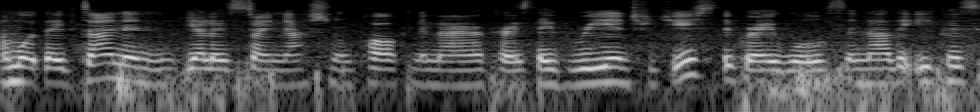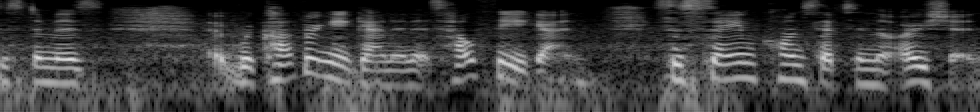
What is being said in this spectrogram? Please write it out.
And what they've done in Yellowstone National Park in America is they've reintroduced the grey wolves, and now the ecosystem is uh, recovering again and it's healthy again. It's the same concept in the ocean.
